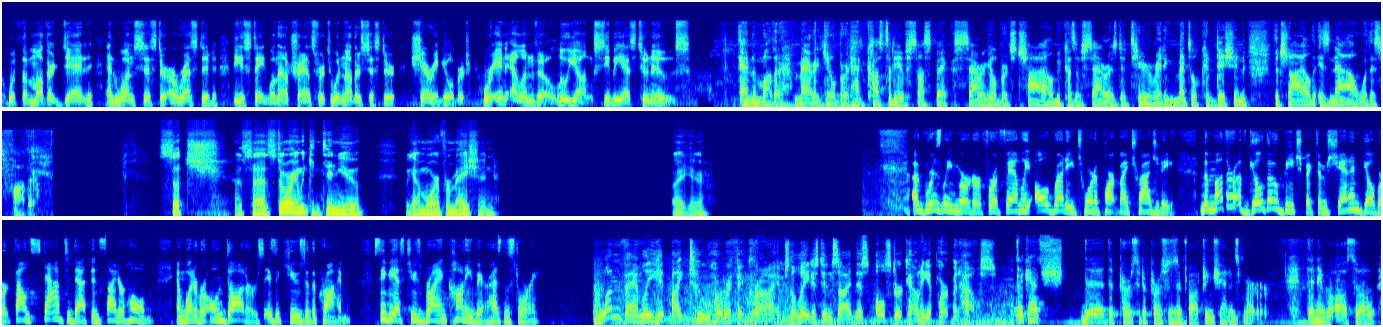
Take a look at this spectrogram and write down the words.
With the mother dead and one sister arrested, the estate will now transfer to another sister, Sherre Gilbert. We're in Ellenville. Lou Young, CBS 2 News. And the mother, Mary Gilbert, had custody of suspect Sarah Gilbert's child because of Sarah's deteriorating mental condition. The child is now with his father. Such a sad story. And we continue. We got more information right here. A grisly murder for a family already torn apart by tragedy. The mother of Gilgo Beach victim Shannan Gilbert found stabbed to death inside her home, and one of her own daughters is accused of the crime. CBS 2's Brian Conybeare has the story. One family hit by two horrific crimes, the latest inside this Ulster County apartment house. They catch the, the person or persons involved in Shannan's murder. Then they will also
